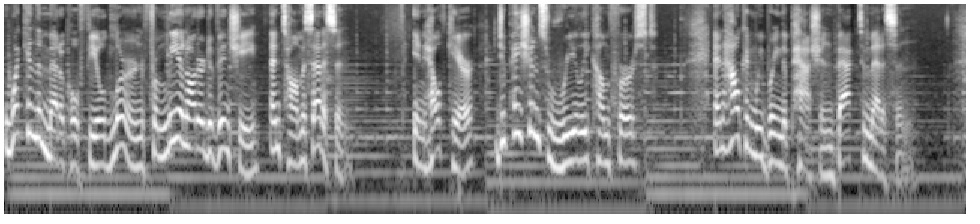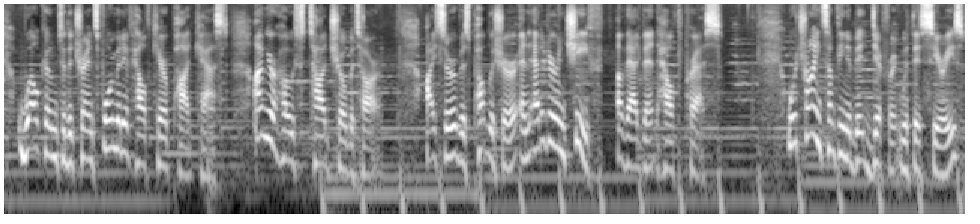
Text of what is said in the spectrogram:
What can the medical field learn from Leonardo da Vinci and Thomas Edison? In healthcare, do patients really come first? And how can we bring the passion back to medicine? Welcome to the Transformative Healthcare Podcast. I'm your host, Todd Chobotar. I serve as publisher and editor in chief of Advent Health Press. We're trying something a bit different with this series.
